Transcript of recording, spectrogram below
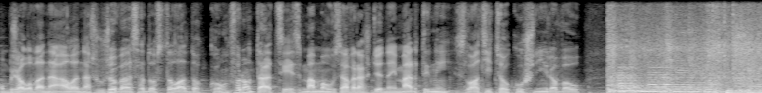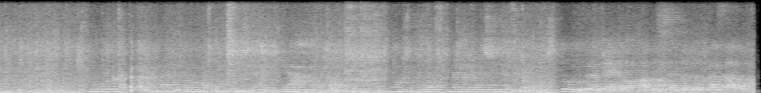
Obžalovaná Alena Žužová sa dostala do konfrontácie s mamou zavraždenej Martiny s Laticou Kušnírovou. Aký máte na to, že ja môžem to, aby sa to dokázalo.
